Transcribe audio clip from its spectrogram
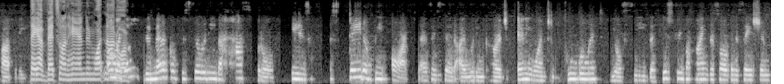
property. They have vets on hand and whatnot. Oh my or? God. The medical facility, the hospital is state of the art. As I said, I would encourage anyone to Google it. You'll see the history behind this organization,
